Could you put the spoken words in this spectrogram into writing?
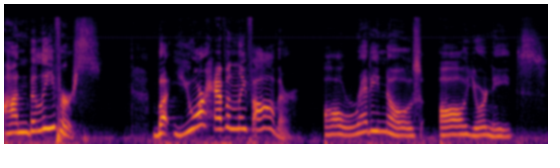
unbelievers. But your Heavenly Father already knows all your needs.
